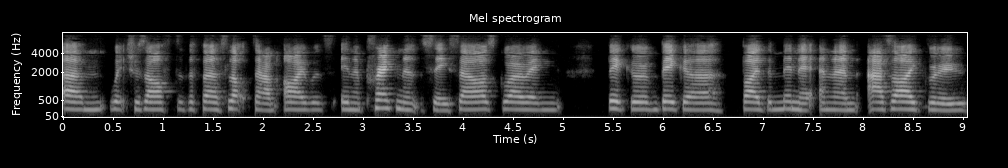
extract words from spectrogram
um, which was after the first lockdown, I was in a pregnancy. So I was growing bigger and bigger by the minute. And then as I grew,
